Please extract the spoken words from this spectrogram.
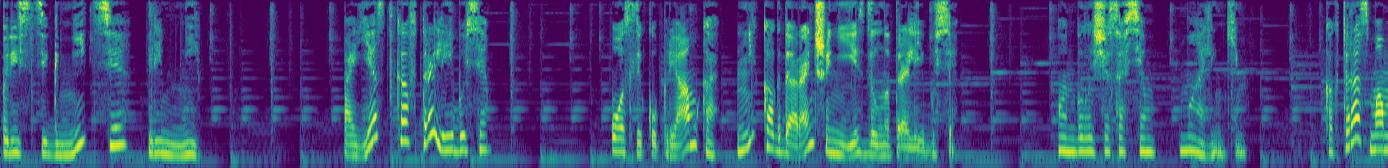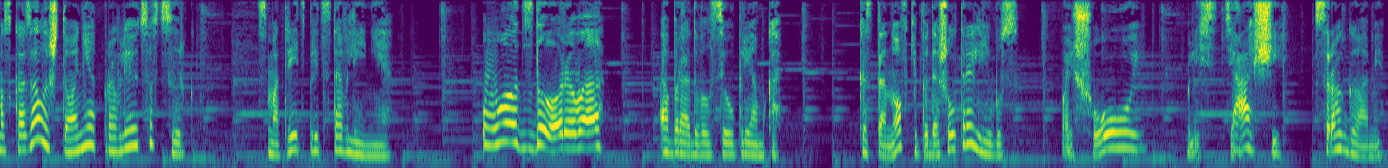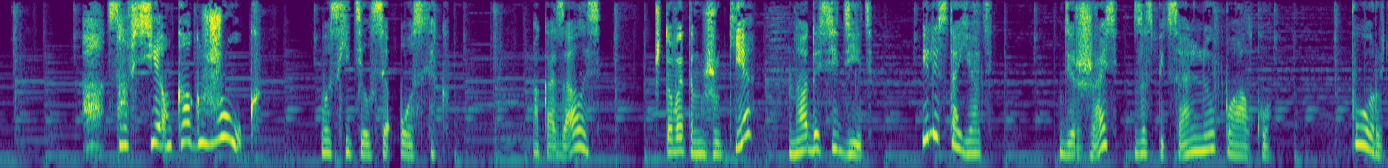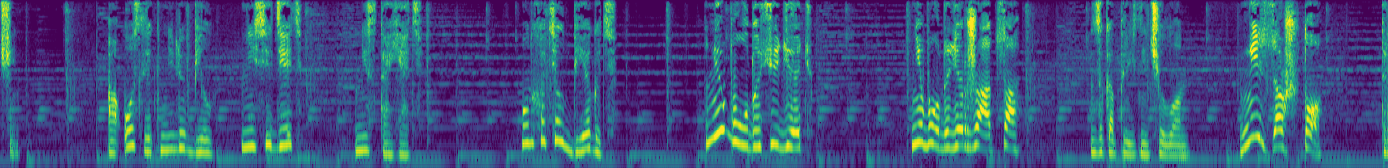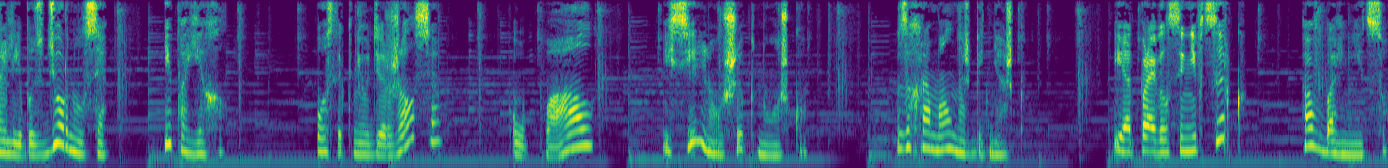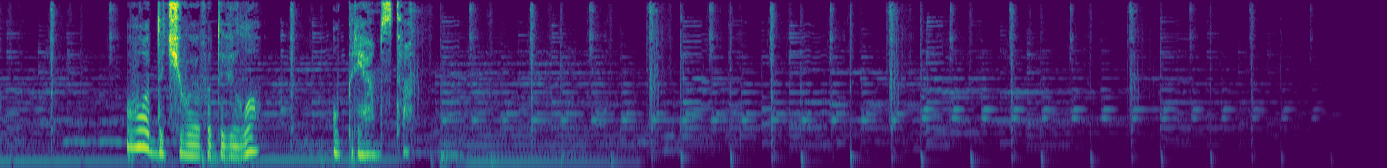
Пристегните ремни. Поездка в троллейбусе. Ослик упрямка никогда раньше не ездил на троллейбусе. Он был еще совсем маленьким. Как-то раз мама сказала, что они отправляются в цирк смотреть представление. «Вот здорово!» — обрадовался упрямка. К остановке подошел троллейбус. Большой, блестящий, с рогами. «Совсем как жук!» — восхитился ослик. Оказалось, что в этом жуке надо сидеть или стоять, держась за специальную палку. Поручень. А ослик не любил ни сидеть, ни стоять. Он хотел бегать. «Не буду сидеть! Не буду держаться!» Закапризничал он. «Ни за что!» Троллейбус дернулся и поехал. Ослик не удержался, упал и сильно ушиб ножку. Захромал наш бедняжка. И отправился не в цирк, а в больницу. Вот до чего его довело упрямство.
